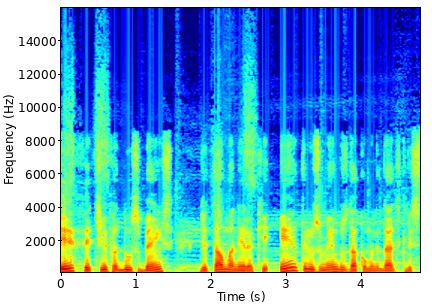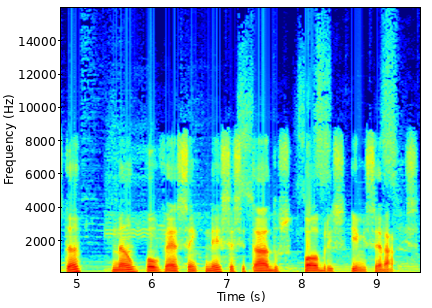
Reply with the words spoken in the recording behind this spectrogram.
efetiva dos bens, de tal maneira que entre os membros da comunidade cristã não houvessem necessitados, pobres e miseráveis.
